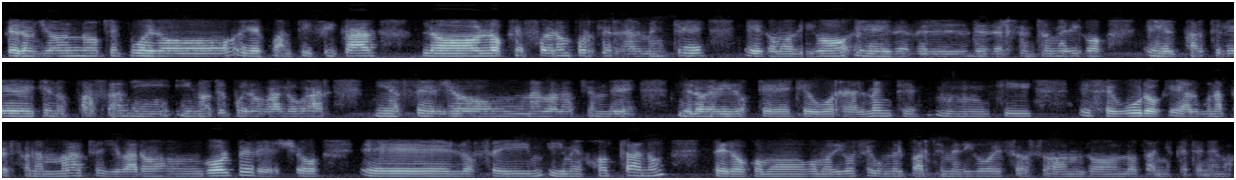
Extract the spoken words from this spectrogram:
pero yo no te puedo eh, cuantificar los que fueron porque realmente, eh, como digo, eh, desde, el, desde el centro médico es el parte que, nos pasan y, no te puedo valorar ni hacer yo una evaluación de, de los heridos que, que hubo realmente. Mm, sí, es seguro que algunas personas más se llevaron golpes, de hecho eh, lo sé y, me consta, ¿no? Pero como, como digo, según el parte médico, esos son los, daños que tenemos.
